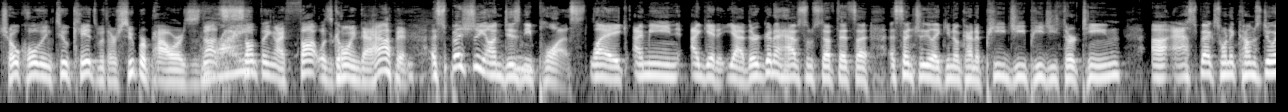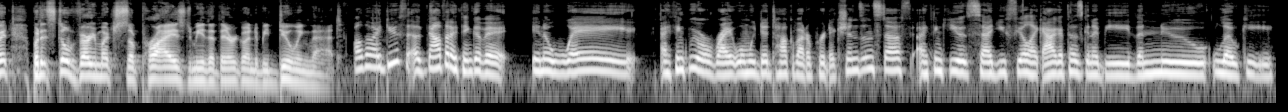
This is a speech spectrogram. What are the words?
choke holding two kids with her superpowers is not Right. something I thought was going to happen. especially on Disney Plus. Like, I mean, I get it. Yeah, they're gonna have some stuff that's uh, essentially like you know, kind of PG, PG thirteen uh, aspects when it comes to it. But it still very much surprised me that they're going to be doing that. Although I do, th- now that I think of it, in a way, I think we were right when we did talk about our predictions and stuff. I think you said you feel like Agatha's going to be the new Loki,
